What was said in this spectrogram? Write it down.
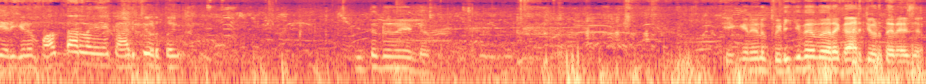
ശരിക്കും പണ്ടാരുടെ കൈ കാണിച്ചു കൊടുത്ത്. കിട്ടുന്നതേ ഇല്ല എങ്ങനെയാണ് പിടിക്കുന്നതെന്ന് വരെ കാണിച്ചു കൊടുത്തതിന് ശേഷം.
